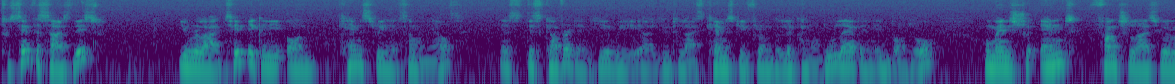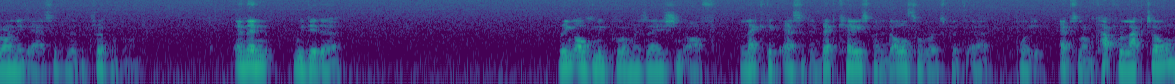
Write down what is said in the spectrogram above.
to synthesize this, you rely typically on chemistry that someone else has discovered, and here we uh, utilize chemistry from the Lecommandoux lab in, in Bordeaux, who managed to end functionalize hyaluronic acid with a triple bond. And then we did a ring opening polymerization of lactic acid in that case, but it also works with uh, epsilon caprolactone,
